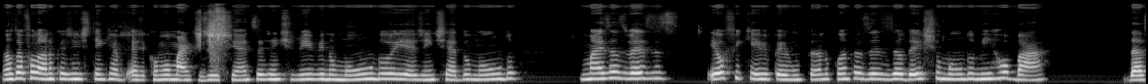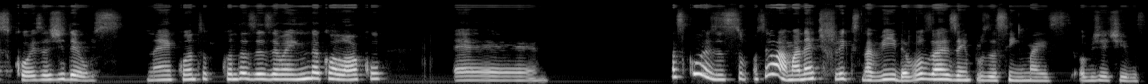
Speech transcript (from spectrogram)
Não estou falando que a gente tem que, é, como o Marx disse antes, a gente vive no mundo e a gente é do mundo, mas às vezes eu fiquei me perguntando quantas vezes eu deixo o mundo me roubar das coisas de Deus, né? Quanto, quantas vezes eu ainda coloco é, as coisas, sei lá, uma Netflix na vida, vou usar exemplos assim mais objetivos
